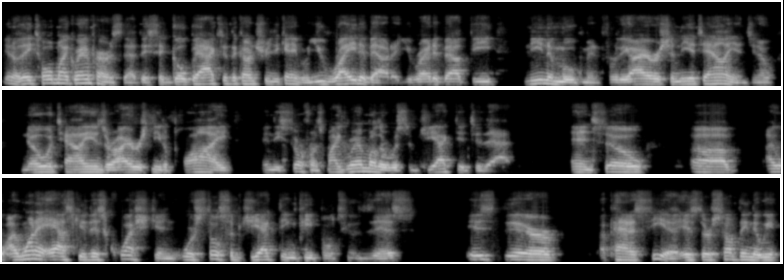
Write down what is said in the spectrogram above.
you know, they told my grandparents that. They said, go back to the country you came from. You write about it. You write about the NINA movement for the Irish and the Italians. You know, no Italians or Irish need apply in these storefronts. My grandmother was subjected to that. And so uh, I, I want to ask you this question. We're still subjecting people to this. Is there a panacea? Is there something that we,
